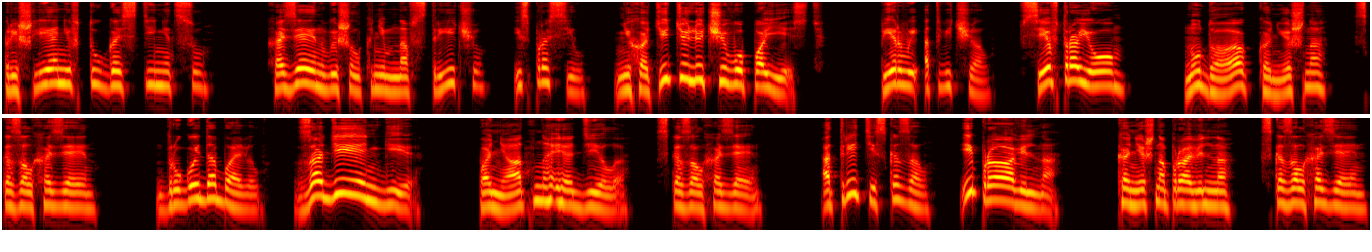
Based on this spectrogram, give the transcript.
Пришли они в ту гостиницу. Хозяин вышел к ним навстречу и спросил, «Не хотите ли чего поесть?» Первый отвечал, «Все втроем». «Ну да, конечно», — сказал хозяин. Другой добавил. «За деньги!» «Понятное дело», — сказал хозяин. А третий сказал. «И правильно». «Конечно, правильно», — сказал хозяин.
